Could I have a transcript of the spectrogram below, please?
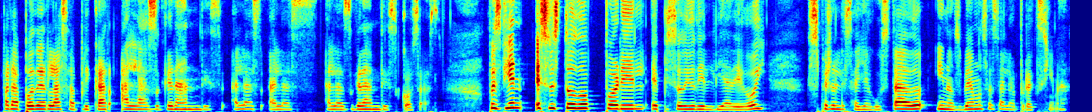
para poderlas aplicar a las grandes, a las, a las, a las grandes cosas. Pues bien, eso es todo por el episodio del día de hoy. Espero les haya gustado y nos vemos hasta la próxima.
